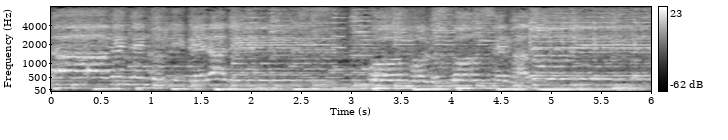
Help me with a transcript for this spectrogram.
La venden los liberales como los conservadores.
